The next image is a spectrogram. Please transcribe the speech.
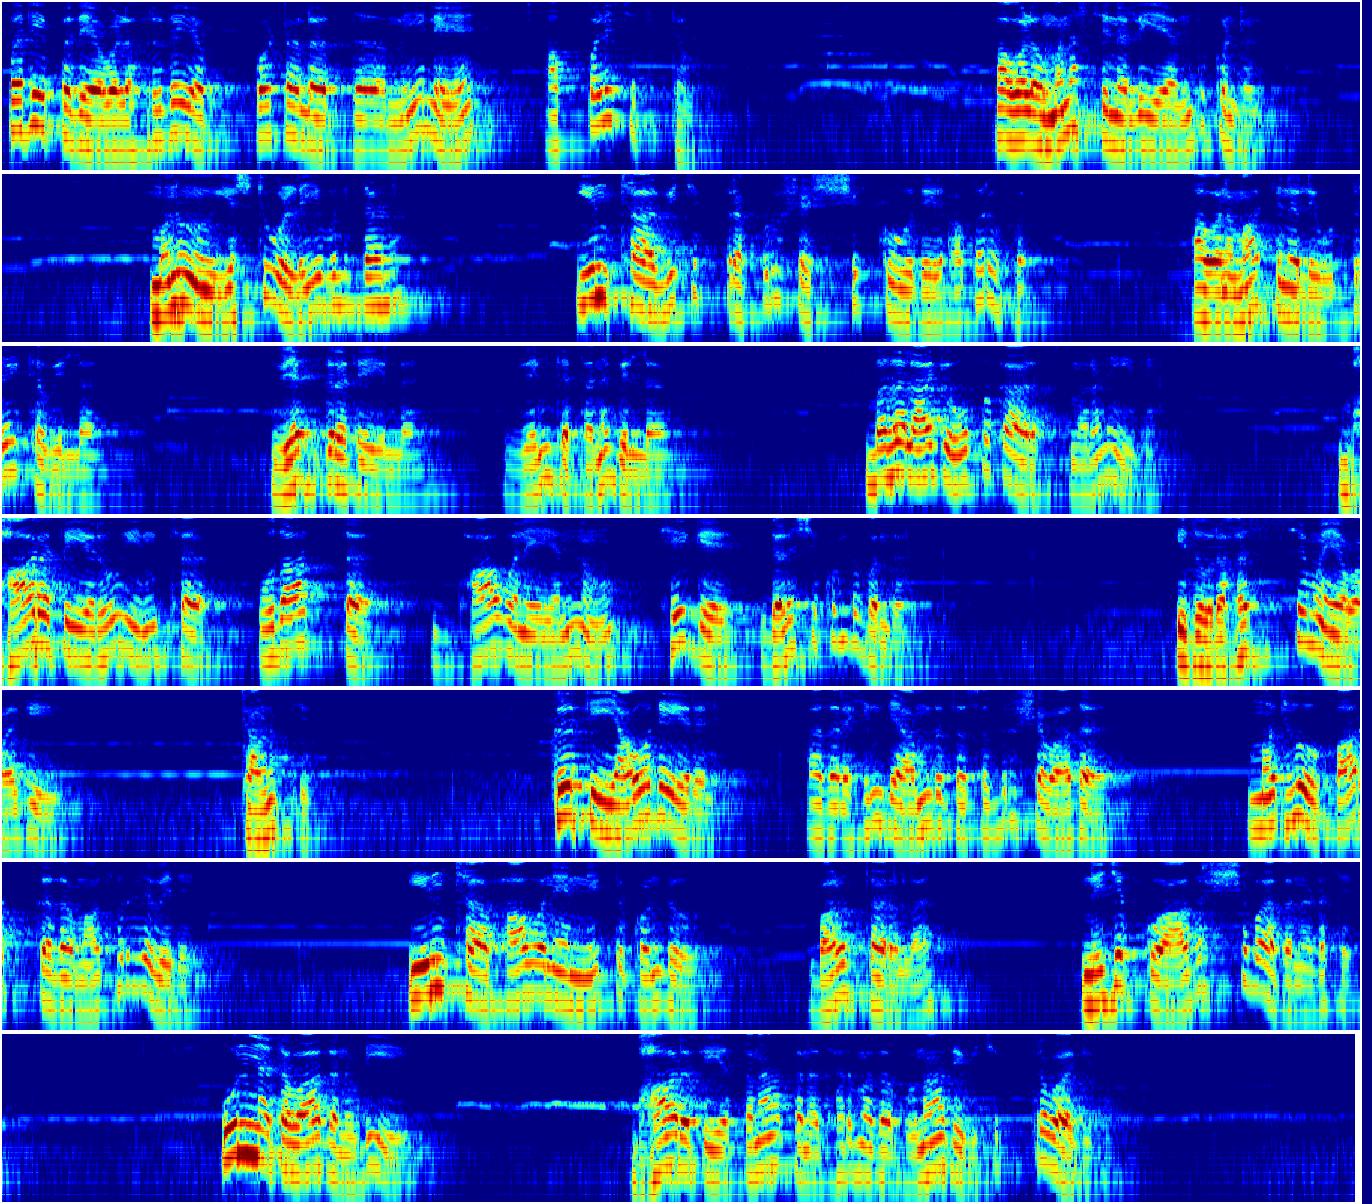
ಪದೇ ಪದೇ ಅವಳ ಹೃದಯ ಪಟಲದ ಮೇಲೆ ಅಪ್ಪಳಿಸುತ್ತಿದ್ದವು. ಅವಳ ಮನಸ್ಸಿನಲ್ಲಿಯೇ ಅಂದುಕೊಂಡಳು. ಮನು ಎಷ್ಟು ಒಳ್ಳೆಯವನಿದ್ದಾನೆ? ಇಂಥ ವಿಚಿತ್ರ ಪುರುಷ ಸಿಕ್ಕುವುದೇ ಅಪರೂಪ. ಅವನ ಮಾತಿನಲ್ಲಿ ಉದ್ರೇಕವಿಲ್ಲ ವ್ಯಗ್ರತೆ ಇಲ್ಲ ವ್ಯಂಗ್ಯತನವಿಲ್ಲ. ಬದಲಾಗಿ ಉಪಕಾರ ಸ್ಮರಣೆ ಇದೆ. ಭಾರತೀಯರು ಇಂಥ ಉದಾತ್ತ ಭಾವನೆಯನ್ನು ಹೇಗೆ ಬೆಳೆಸಿಕೊಂಡು ಬಂದರು? ಇದು ರಹಸ್ಯಮಯವಾಗಿ ಕಾಣುತ್ತಿದೆ. ಕೃತಿ ಯಾವುದೇ ಇರಲಿ ಅದರ ಹಿಂದೆ ಅಮೃತ ಸದೃಶ್ಯವಾದ ಮಧು ಪಾರ್ಕದ ಮಾಧುರ್ಯವಿದೆ. ಇಂಥ ಭಾವನೆಯನ್ನಿಟ್ಟುಕೊಂಡು ಬಾಳುತ್ತಾರಲ್ಲ, ನಿಜಕ್ಕೂ ಆದರ್ಶವಾದ ನಡತೆ. ಉನ್ನತವಾದ ನುಡಿ ಭಾರತೀಯ ಸನಾತನ ಧರ್ಮದ ಬುನಾದಿ ವಿಚಿತ್ರವಾಗಿದೆ.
